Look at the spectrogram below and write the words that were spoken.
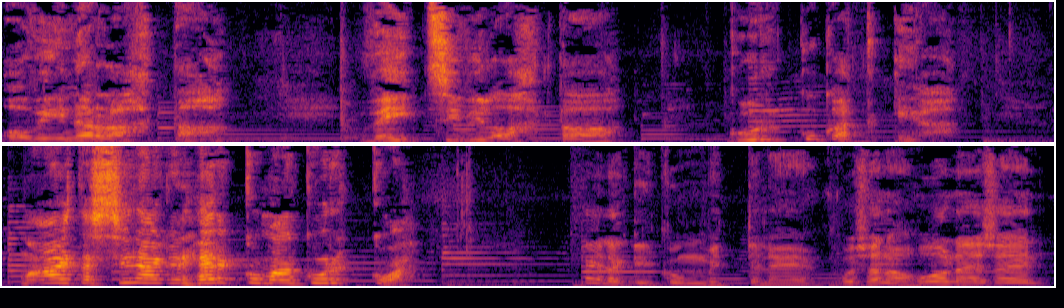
Ovi narahtaa. Veitsi vilahtaa. Kurkku katkeaa. Maista sinäkin herkkumaan kurkkua. Meilläkin kummittelee, kun sanoo huoneeseen,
